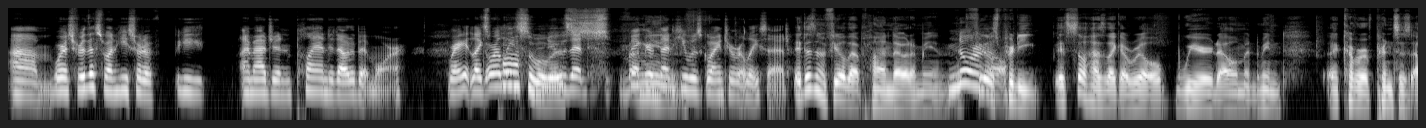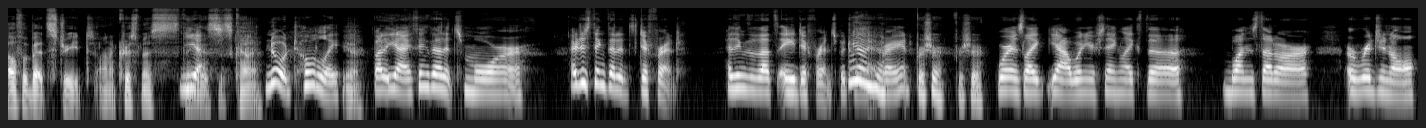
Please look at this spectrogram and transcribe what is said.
Um, whereas for this one, he sort of he, I imagine, planned it out a bit more. Right, like, or at possible, least knew it's- that, I figured that he was going to release it. It doesn't feel that planned out. I mean, No, it no, feels no. pretty. It still has like a real weird element. I mean, a cover of Prince's Alphabet Street on a Christmas thing Yes. is kind of. No, totally. Yeah. But yeah, I think that it's more. I just think that it's different. I think that that's a difference between it, right? For sure, for sure. Whereas, like, yeah, when you're saying like the ones that are original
